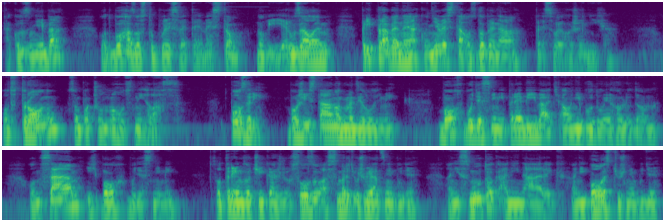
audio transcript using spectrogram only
ako z neba od Boha zostupuje sveté mesto, nový Jeruzalem, pripravené ako nevesta ozdobená pre svojho ženícha. Od trónu som počul mohutný hlas. Pozri, Boží stánok medzi ľuďmi. Boh bude s nimi prebývať a oni budú jeho ľudom. On sám, ich Boh, bude s nimi. Zotriem z očí každú slzu a smrť už viac nebude. Ani smútok, ani nárek, ani bolesť už nebude,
